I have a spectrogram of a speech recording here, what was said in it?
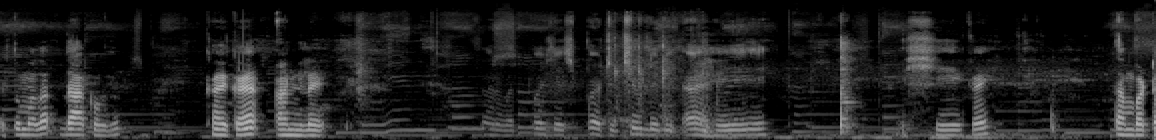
तर तुम्हाला दाखवतो काय काय आणलंय. सर्वात पहिल्याची पाठी ठेवलेली आहे. हे काय? तांबट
